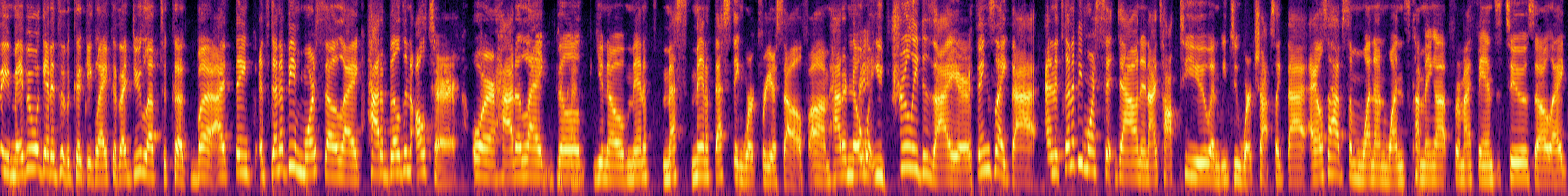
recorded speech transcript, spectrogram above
see. Maybe we'll get into the cooking life because I do love to cook, but I think it's going to be more so like how to build an altar or how to like build, you know, manif- mes- manifesting work for yourself, um, how to know Right. what you truly desire, things like that. And it's going to be more sit down and I talk to you and we do workshops like that. I also have some one on ones coming up for my fans too. So, like,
